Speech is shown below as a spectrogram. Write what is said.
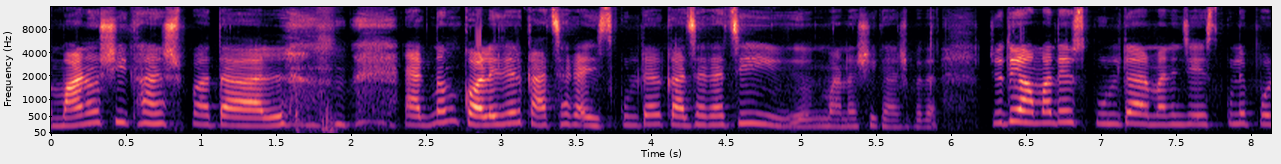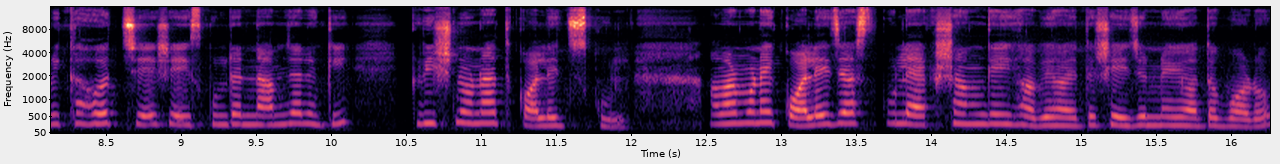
মানসিক হাসপাতাল, একদম কলেজের কাছাকাছি, স্কুলটার কাছাকাছি মানসিক হাসপাতাল। যদিও আমাদের স্কুলটার মানে যে স্কুলে পরীক্ষা হচ্ছে, সেই স্কুলটার নাম জানো কি? Krishnanath college school. আমার মনে হয় কলেজ আর স্কুল একসঙ্গেই হবে হয়তো, সেই জন্যই অত বড়।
